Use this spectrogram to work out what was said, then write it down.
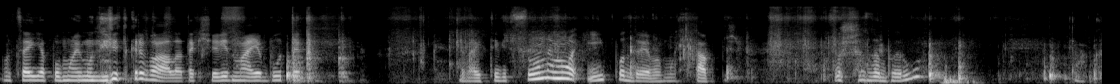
Оце я, по-моєму, не відкривала, так що він має бути. Давайте відсунемо і подивимось. Так, ось заберу. Так.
